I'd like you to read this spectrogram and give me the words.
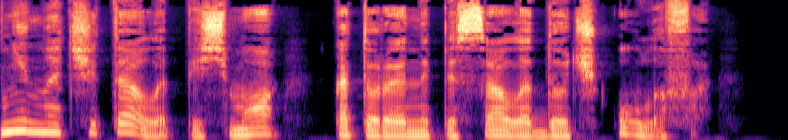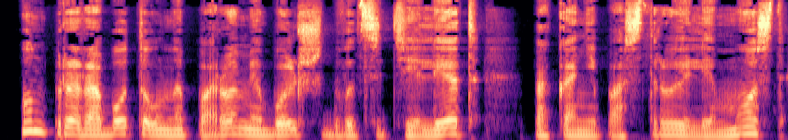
Нина читала письмо, которое написала дочь Улафа. Он проработал на пароме больше двадцати лет, пока не построили мост,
